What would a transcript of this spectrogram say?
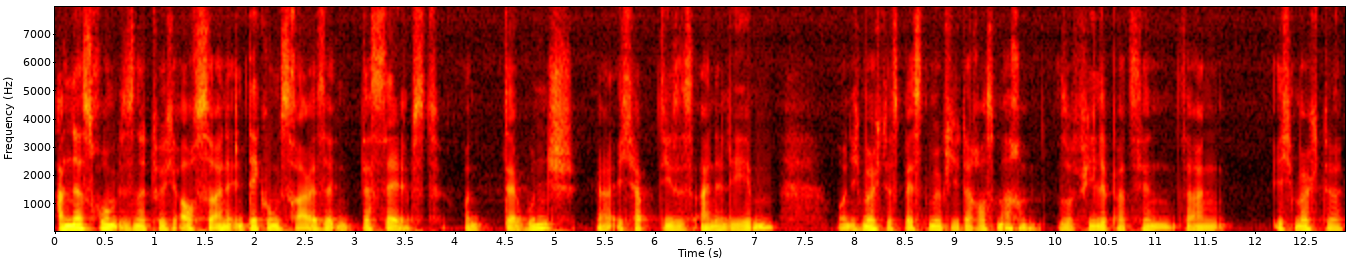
Andersrum ist es natürlich auch so eine Entdeckungsreise in das Selbst und der Wunsch, ja, ich habe dieses eine Leben und ich möchte das Bestmögliche daraus machen. Also viele Patienten sagen, ich möchte,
